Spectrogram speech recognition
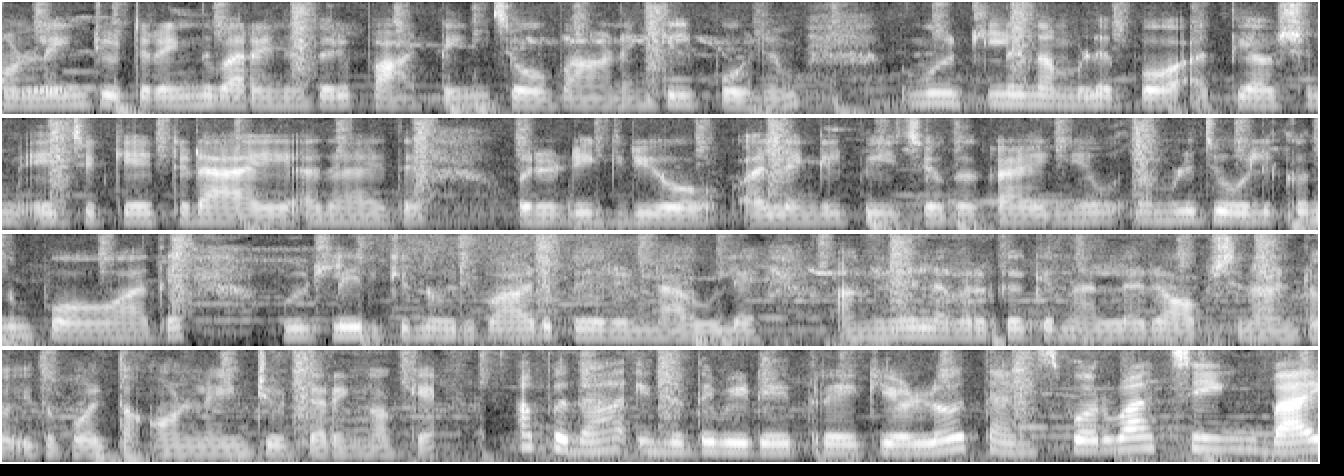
ഓൺലൈൻ ട്യൂറ്ററിംഗ് എന്ന് പറയുന്നത് ഒരു പാർട്ട് ടൈം ജോബ് ആണെങ്കിൽ പോലും വീട്ടിൽ നമ്മളിപ്പോൾ അത്യാവശ്യം എഡ്യൂക്കേറ്റഡ് ആയി അതായത് ഒരു ഡിഗ്രിയോ അല്ലെങ്കിൽ പി ജി ഒക്കെ കഴിഞ്ഞ് നമ്മൾ ജോലിക്കൊന്നും പോവാതെ വീട്ടിലിരിക്കുന്ന ഒരുപാട് പേരുണ്ടാവൂലേ അങ്ങനെയുള്ളവർക്കൊക്കെ നല്ലൊരു ഓപ്ഷനാണ് കേട്ടോ ഇതുപോലത്തെ ഓൺലൈൻ ട്യൂറ്ററിംഗ് ഒക്കെ. അപ്പോൾ ഇതാ ഇന്നത്തെ വീഡിയോ ഇത്രയൊക്കെയുള്ളൂ. Thanks for watching bye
